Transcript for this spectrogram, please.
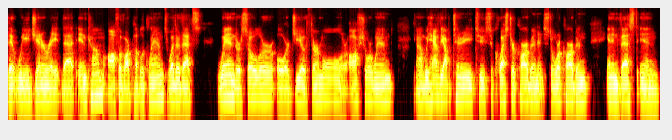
that we generate that income off of our public lands, whether that's wind or solar or geothermal or offshore wind. Um, we have the opportunity to sequester carbon and store carbon and invest in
